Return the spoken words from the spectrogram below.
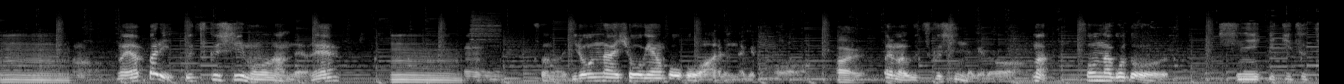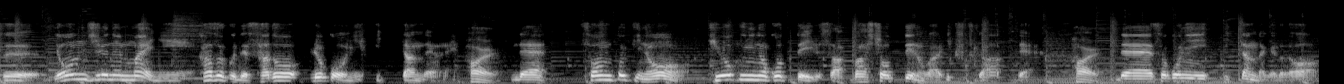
うーん。うん。まあ、やっぱり美しいものなんだよね、うーん。うん、そのいろんな表現方法はあるんだけどもはい。やっぱりまあ美しいんだけど、まあ、そんなことをしに行きつつ、40年前に家族で佐渡旅行に行ったんだよね。はい。で、その時の記憶に残っているさ、場所っていうのがいくつかあって、はい。で、そこに行ったんだけど、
